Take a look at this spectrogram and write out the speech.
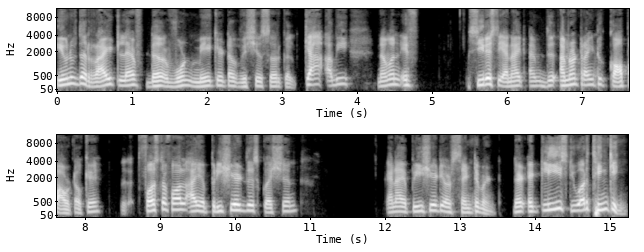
even if the right left won't make it a vicious circle क्या अभी Naman if seriously and I I am not trying to cop out okay First of all, I appreciate this question and I appreciate your sentiment that at least you are thinking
